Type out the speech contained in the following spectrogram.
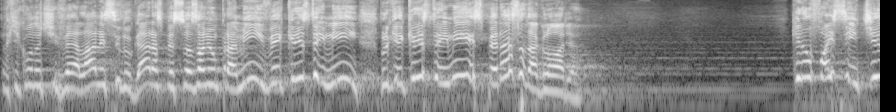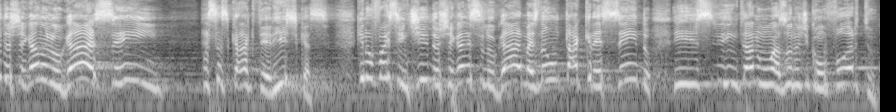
Para que quando eu estiver lá nesse lugar, as pessoas olham para mim e veem Cristo em mim, porque Cristo em mim é a esperança da glória. Que não faz sentido eu chegar num lugar sem essas características, que não faz sentido eu chegar nesse lugar, mas não estar tá crescendo e entrar numa zona de conforto.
